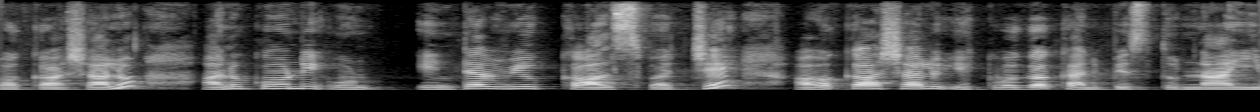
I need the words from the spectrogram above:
అవకాశాలు అనుకోని ఇంటర్వ్యూ కాల్స్ వచ్చే అవకాశాలు ఎక్కువగా కనిపిస్తున్నాయి.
